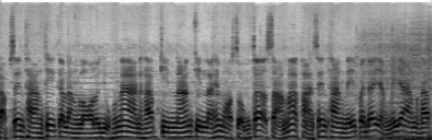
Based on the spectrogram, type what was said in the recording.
กับเส้นทางที่กำลังรอเราอยู่ข้างหน้านะครับ กินน้ำกินอะไรให้เหมาะสมก็สามารถผ่านเส้นทางนี้ไปได้อย่างไม่ยากนะครับ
